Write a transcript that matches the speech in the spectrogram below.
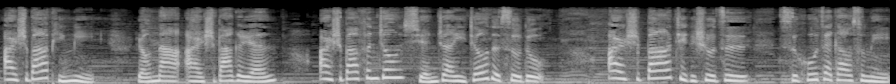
二十八平米，容纳二十八个人，二十八分钟旋转一周的速度。二十八这个数字，似乎在告诉你。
